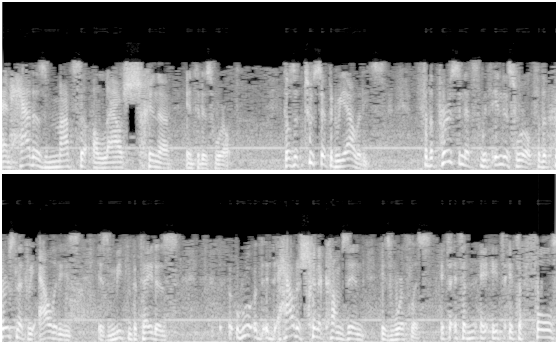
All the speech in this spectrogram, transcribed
and how does matzah allow Shechina into this world? Those are two separate realities. For the person that's within this world, for the person that realities is meat and potatoes, how the Shekhinah comes in is worthless. It's, it's, a, it's, it's a false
